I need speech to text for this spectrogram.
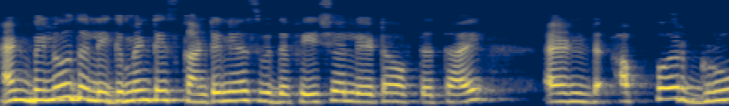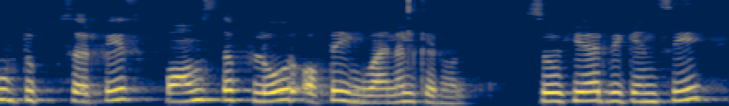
And below the ligament is continuous with the fascia lata of the thigh and upper grooved surface forms the floor of the inguinal canal. So here we can see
